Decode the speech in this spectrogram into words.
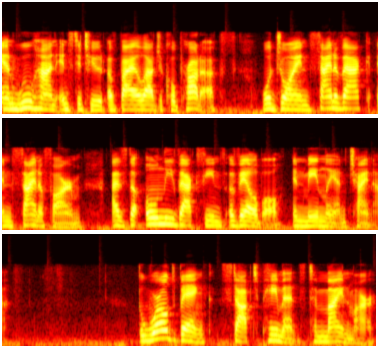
and Wuhan Institute of Biological Products will join Sinovac and Sinopharm as the only vaccines available in mainland China. The World Bank stopped payments to Myanmar.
